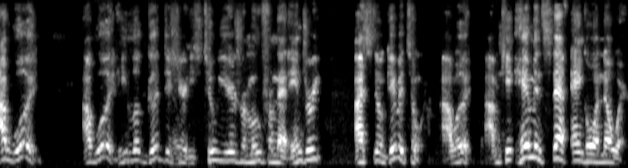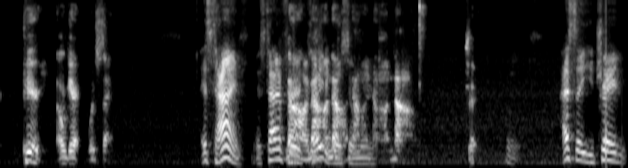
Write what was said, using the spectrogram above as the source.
I would, I would. He looked good this year. He's two years removed from that injury. I still give it to him. I would. I'm keep him and Steph ain't going nowhere. Period. I don't care what you say. It's time. It's time for No, no, to go no, no, no, no. I say you trade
